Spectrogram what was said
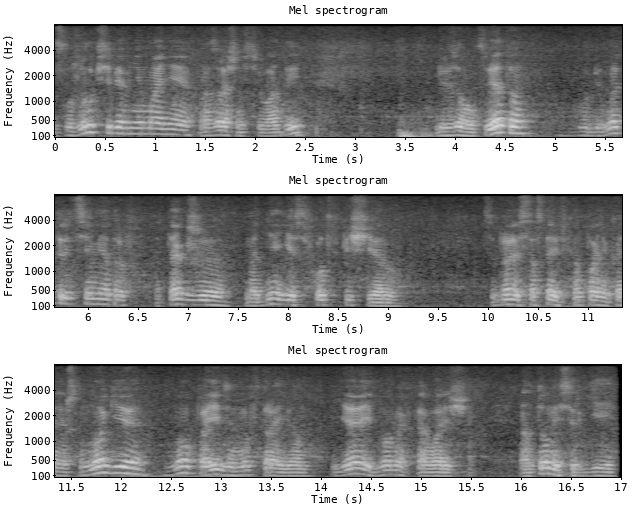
Заслужило к себе внимание прозрачностью воды, бирюзовым цветом, глубиной 37 метров, а также на дне есть вход в пещеру. Собирались составить компанию, конечно, многие, но поедем мы втроем. Я и два моих товарища, Антон и Сергей.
